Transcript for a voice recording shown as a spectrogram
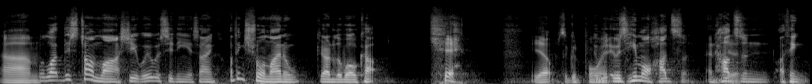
Um, Well, like this time last year, we were sitting here saying, I think Shaun Lane will go to the World Cup. yeah, yeah, it's a good point. it was him or Hudson, and Hudson, I think,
